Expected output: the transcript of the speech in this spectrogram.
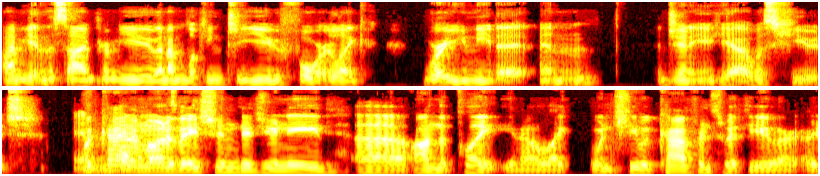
I'm getting the sign from you and I'm looking to you for like where you need it. And Jenny, yeah, it was huge. What kind of motivation did you need uh, on the plate? You know, like when she would conference with you, or, or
